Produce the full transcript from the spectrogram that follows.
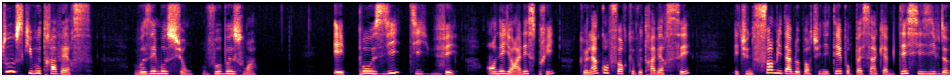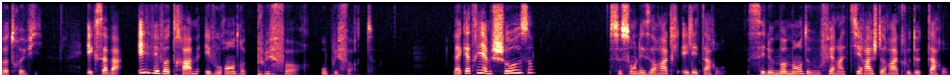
tout ce qui vous traverse, vos émotions, vos besoins. Et positivez en ayant à l'esprit que l'inconfort que vous traversez est une formidable opportunité pour passer un cap décisif de votre vie et que ça va élever votre âme et vous rendre plus fort ou plus forte. La quatrième chose, ce sont les oracles et les tarots. C'est le moment de vous faire un tirage d'oracle ou de tarot.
